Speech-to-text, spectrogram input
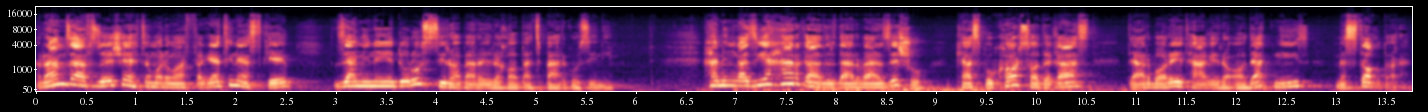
رمز افزایش احتمال موفقیت این است که زمینه درستی را برای رقابت برگزینیم. همین قضیه هر قدر در ورزش و کسب و کار صادق است درباره تغییر عادت نیز مستاق دارد.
